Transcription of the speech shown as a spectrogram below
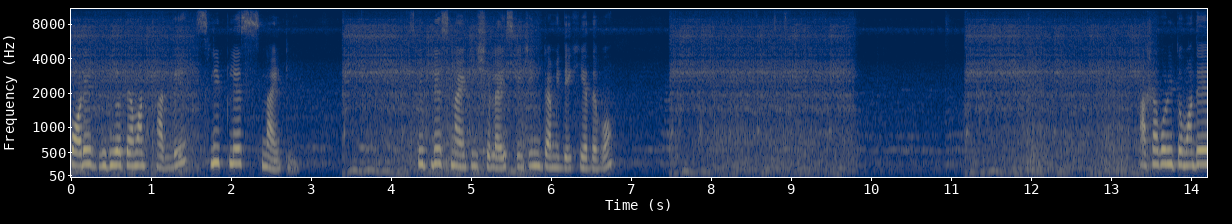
পরের ভিডিওতে আমার থাকবে স্লিপলেস নাইটি স্লিপলেস নাইটি সেলাই স্টিচিংটা আমি দেখিয়ে দেব। আশা করি তোমাদের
